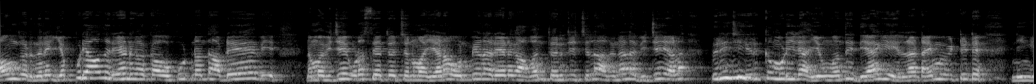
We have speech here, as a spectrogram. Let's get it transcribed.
அவங்க இருந்துன்னு எப்படியாவது ரேணுகாக்கா கூட்டின்னு வந்து அப்படியே நம்ம விஜய் கூட சேர்த்து வச்சிடணுமா? ஏன்னா உண்மையான ரேணுகா அவன் தெரிஞ்சிச்சுல அதனால விஜயால பிரிஞ்சு இருக்க முடியல. இவங்க வந்து தியாகி எல்லா டைமும் விட்டுட்டு நீங்க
